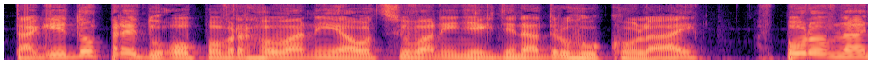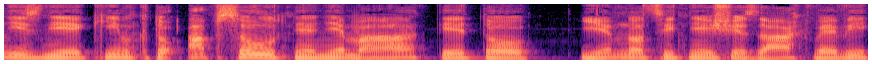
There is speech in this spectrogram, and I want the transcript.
tak je dopredu opovrhovaný a odsúvaný niekde na druhú kolaj v porovnaní s niekým, kto absolútne nemá tieto jemnocitnejšie záchvevy,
